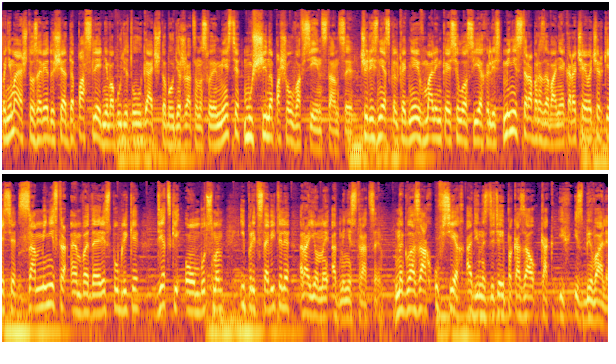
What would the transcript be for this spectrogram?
Понимая, что заведующая до последнего будет лгать, чтобы удержаться на своем месте, мужчина пошел во все инстанции. Через несколько дней в маленькое село съехались министр образования Карачаева-Черкесии, замминистра МВД республики, детский омбудсман и представители районной администрации. На глазах у всех один из детей показал, как их избивали.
